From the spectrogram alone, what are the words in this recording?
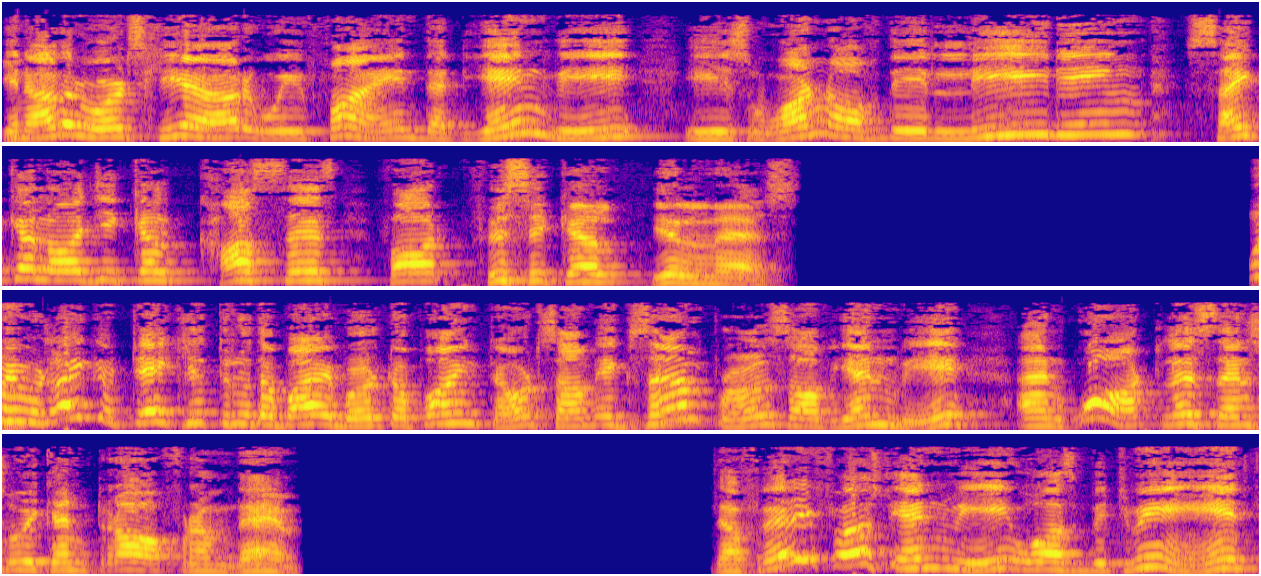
In other words, here we find that envy is one of the leading psychological causes for physical illness. We would like to take you through the Bible to point out some examples of envy and what lessons we can draw from them. The very first envy was between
